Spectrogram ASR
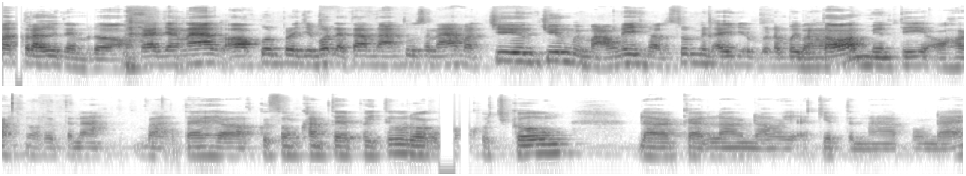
បាទត្រូវតែម្ដងតែយ៉ាងណាក៏អរគុណប្រិយមិត្តដែលតាមដានទស្សនាបាទជើងជើងមួយម៉ោងនេះលោកស្រុនមានអីដើម្បីបន្តអត់មានទេអស់ហើយក្នុងរតនាបាទតែក៏សូមខន្តីភ័យទោសរកខុសឆ្គងដែលកើតឡើងដោយអចេតនាផងដែរ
